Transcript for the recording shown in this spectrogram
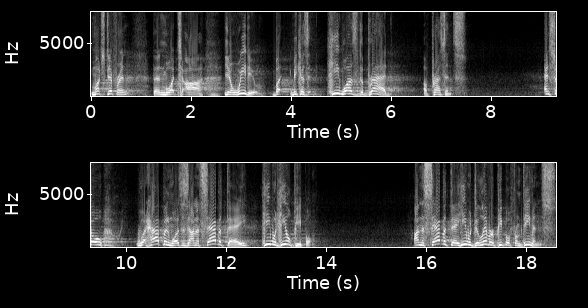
much different than what uh, you know we do. But because he was the bread of presence. And so what happened was is on a Sabbath day, he would heal people. On the Sabbath day, he would deliver people from demons.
